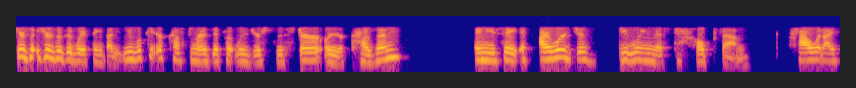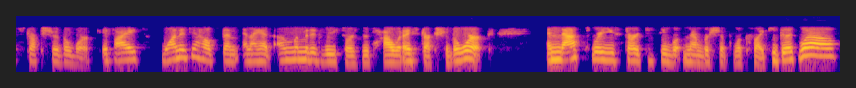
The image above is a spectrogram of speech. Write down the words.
here's here's a good way of thinking about it you look at your customer as if it was your sister or your cousin and you say if i were just doing this to help them how would I structure the work? If I wanted to help them and I had unlimited resources, how would I structure the work? And that's where you start to see what membership looks like. You'd be like, well,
